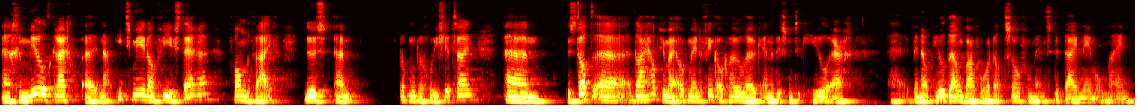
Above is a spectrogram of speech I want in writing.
En gemiddeld krijg ik nou, iets meer dan 4 sterren van de 5. Dus um, dat moet wel goede shit zijn. Um, dus dat, uh, daar help je mij ook mee. Dat vind ik ook heel leuk. En het is natuurlijk heel erg. Uh, ik ben er ook heel dankbaar voor dat zoveel mensen de tijd nemen om mijn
